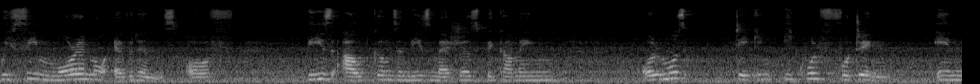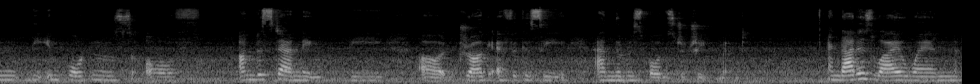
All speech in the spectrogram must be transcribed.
we see more and more evidence of these outcomes and these measures becoming almost taking equal footing in the importance of understanding the uh, drug efficacy and the response to treatment. And that is why when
